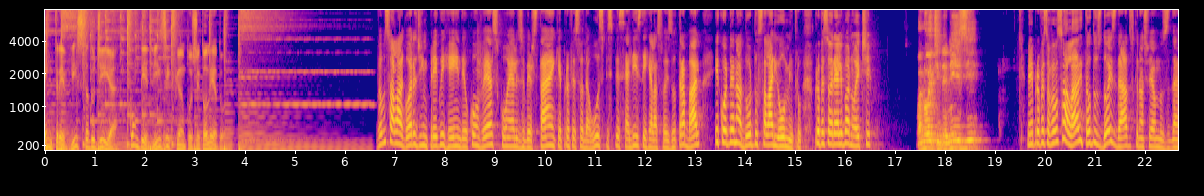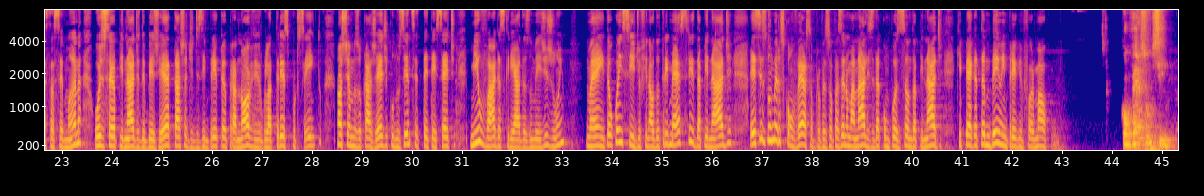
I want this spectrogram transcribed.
Entrevista do Dia, com Denise Campos de Toledo. Vamos falar agora de emprego e renda. Eu converso com Hélio Zuberstein, que é professor da USP, especialista em relações do trabalho e coordenador do Salariômetro. Professor Hélio, boa noite. Boa noite, Denise. Bem, professor, vamos falar então dos dois dados que nós tivemos nesta semana. Hoje saiu a PNAD do IBGE, a taxa de desemprego caiu para 9,3%. Nós tivemos o CAGED com 277 mil vagas criadas no mês de junho. É? Então, coincide o final do trimestre da PNAD. Esses números conversam, professor, fazendo uma análise da composição da PNAD, que pega também o emprego informal? Conversam sim.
